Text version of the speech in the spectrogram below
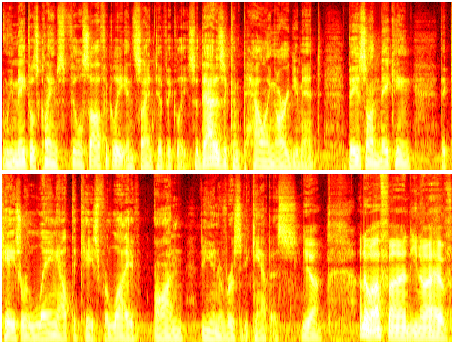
We make those claims philosophically and scientifically. So that is a compelling argument based on making the case or laying out the case for life on the university campus. Yeah. I know I find, you know, I have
